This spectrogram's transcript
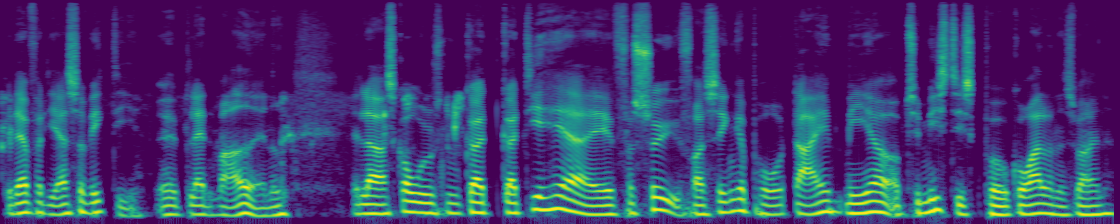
Det er derfor, de er så vigtige, øh, blandt meget andet. Eller Skovulsen, gør, gør de her øh, forsøg fra Singapore dig mere optimistisk på korallernes vegne?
